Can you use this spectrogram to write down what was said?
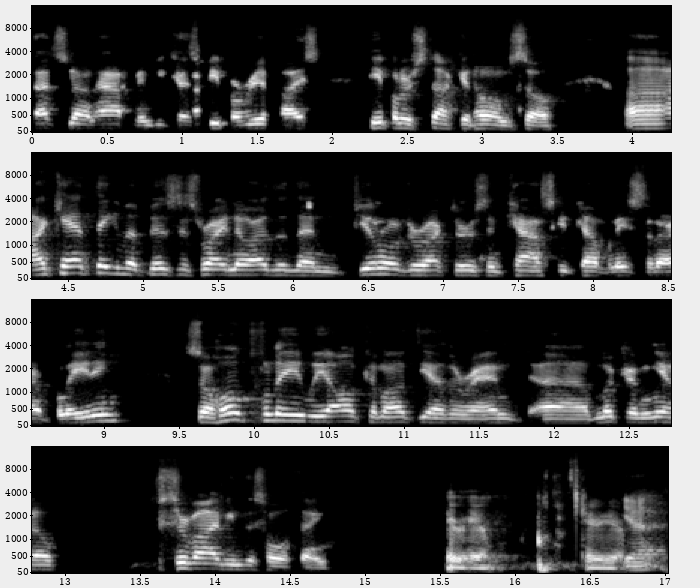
That's not happening because people realize people are stuck at home. So uh, I can't think of a business right now other than funeral directors and casket companies that aren't bleeding. So hopefully, we all come out the other end uh, looking, you know, surviving this whole thing. Here, here, here, here. Yeah,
